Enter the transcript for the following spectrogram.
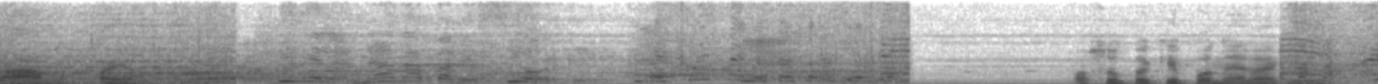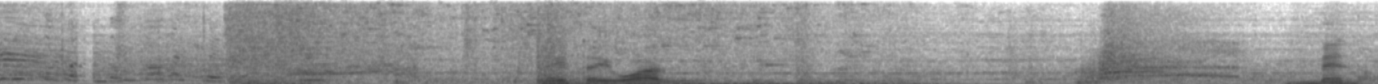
Vamos, Spider-Man. Y de la nada apareció. No supe qué poner aquí. Sí, está igual. Venom.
